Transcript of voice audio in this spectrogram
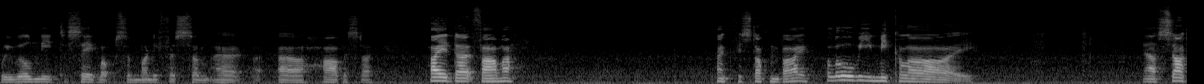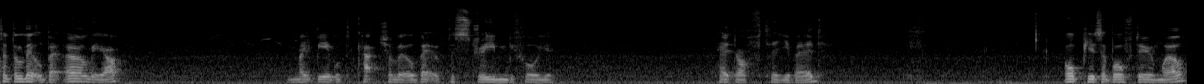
we will need to save up some money for some uh, uh, harvester. Hi, Dirt Farmer. Thank you for stopping by. Hello, wee Mikolai. Now, I started a little bit earlier. You might be able to catch a little bit of the stream before you head off to your bed. Hope yous are both doing well.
